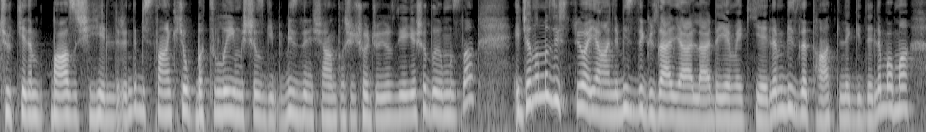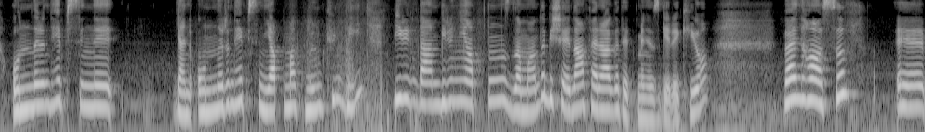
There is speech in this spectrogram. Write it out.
Türkiye'nin bazı şehirlerinde biz sanki çok batılıymışız gibi biz de Nişantaşı çocuğuyuz diye yaşadığımızdan e, canımız istiyor yani biz de güzel yerlerde yemek yiyelim biz de tatile gidelim ama onların hepsini yani onların hepsini yapmak mümkün değil. Birinden birini yaptığınız zaman da bir şeyden feragat etmeniz gerekiyor. Ben hasıl e,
